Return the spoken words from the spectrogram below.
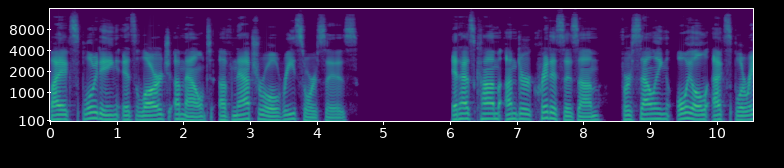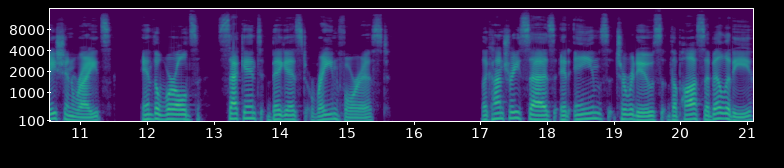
by exploiting its large amount of natural resources. It has come under criticism for selling oil exploration rights in the world's second biggest rainforest. The country says it aims to reduce the possibility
